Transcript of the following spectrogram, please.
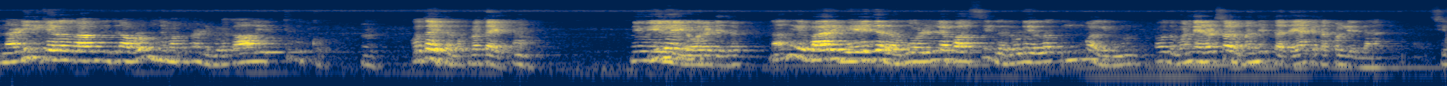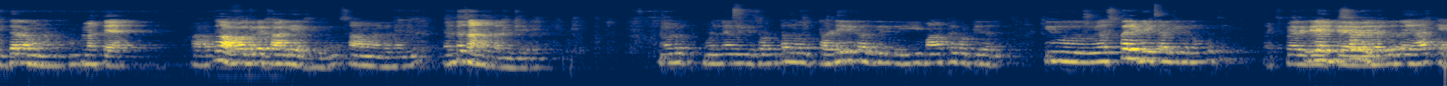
ನಡಿಲಿಕ್ಕೆ ಏನಾದ್ರು ಆಗುದಿದ್ರೆ ಅವಳ ಮುಂದೆ ಮಾತ್ರ ನಡಿಬೇಡ. ಕಾಲು ಎತ್ತಿ ಕೂತ್ಕೊ. ಗೊತ್ತಾಯ್ತಲ್ಲ? ಗೊತ್ತಾಯ್ತು. ಹಾ. ನೀವು ಹೊರಟಿದ್ದು? ನನಗೆ ಭಾರಿ ಬೇಜಾರು. ಅದು ಒಳ್ಳೆ ಬಸ್ ಇಲ್ಲ. ರೋಡ್ ಎಲ್ಲ ತುಂಬಾ ಆಗಿದೆ ನೋಡಿ ಹೌದು. ಮೊನ್ನೆ ಎರಡು ಸಾವಿರ ಬಂದಿತ್ತಲ್ಲ ಯಾಕೆ ತಕೊಳ್ಳಿಲ್ಲ ಸಿದ್ದರಾಮಣ್ಣ ಮತ್ತೆ? ಅದು ಆವಾಗಲೇ ಖಾಲಿ ಆಗ್ತದೆ ಸಾಮಾನೆಲ್ಲ ಎಂತ ಸಾಮಾನು ತಂದಿದ್ದೀರಿ ನೋಡು ಮೊನ್ನೆ ನನಗೆ ಸೊಂಟ ನೋವು ಈ ಮಾತ್ರೆ ಕೊಟ್ಟಿದ್ದಾರೆ. ಇದು ಎಕ್ಸ್ಪೈರಿ ಡೇಟ್ ಆಗಿದೆ ಎಕ್ಸ್ಪೈರಿ ಡೇಟ್ ಅದೆಲ್ಲ ಯಾಕೆ?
